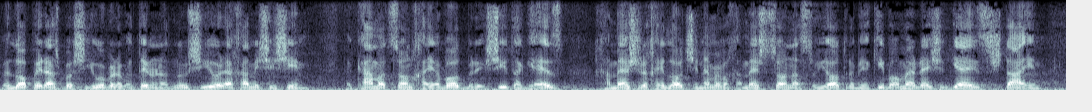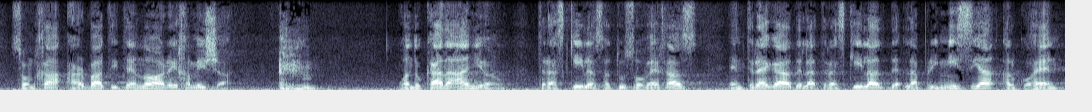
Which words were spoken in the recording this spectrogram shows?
Velo Perash Bashiur, Verabotenu Natnu Shiur, Echam Shishim. וכמה צאן חייבות בראשית הגז? חמש רחילות, שנאמר וחמש צאן עשויות, רבי עקיבא אומר, ראשית גז, שתיים. צונך ארבע, תיתן לו הרי חמישה. Cuando cada año trasquilas a tus ovejas, entrega de la trasquila de la primicia al Cohen.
